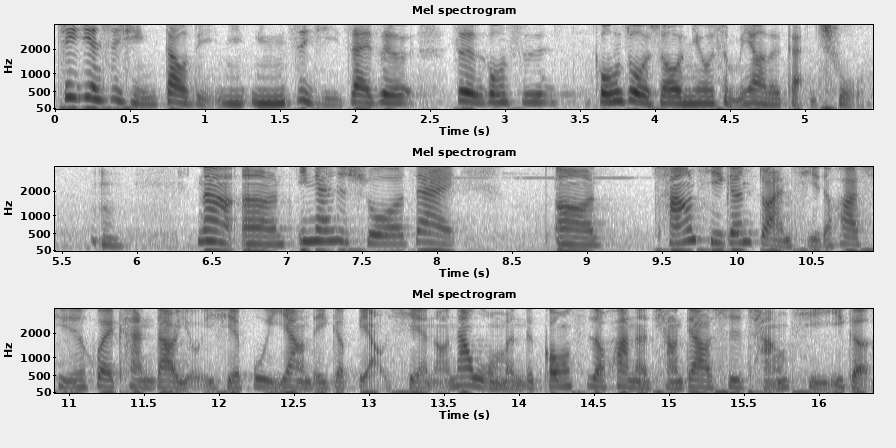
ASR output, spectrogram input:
这件事情到底，你您自己在这个这个公司工作的时候，你有什么样的感触？嗯，那呃，应该是说在呃。长期跟短期的话，其实会看到有一些不一样的一个表现哦。那我们的公司的话呢，强调是长期一个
